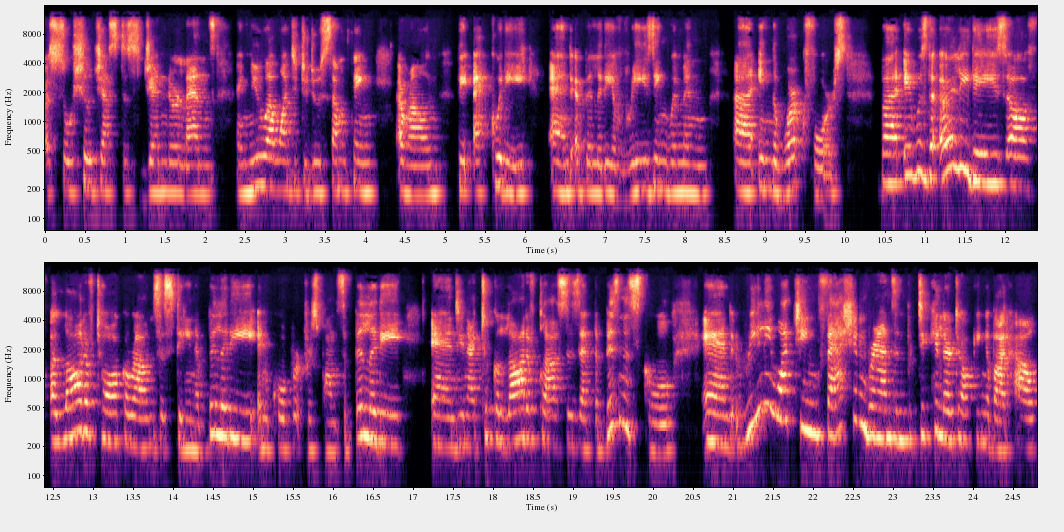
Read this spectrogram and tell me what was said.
a social justice gender lens. I knew I wanted to do something around the equity and ability of raising women uh, in the workforce. But it was the early days of a lot of talk around sustainability and corporate responsibility and you know i took a lot of classes at the business school and really watching fashion brands in particular talking about how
